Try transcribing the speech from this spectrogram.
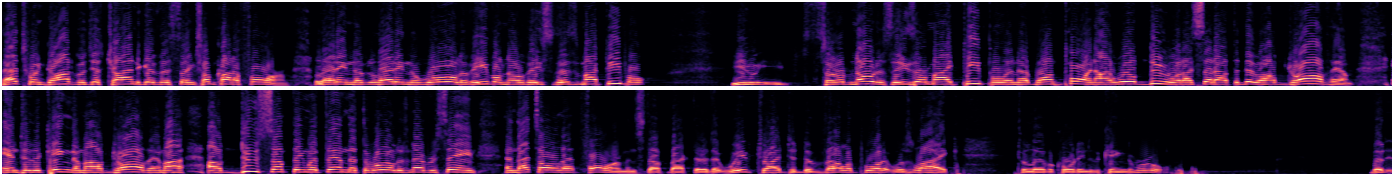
That's when God was just trying to give this thing some kind of form, letting the, letting the world of evil know this, this is my people. You, serve notice, these are my people, and at one point I will do what I set out to do. I'll draw them into the kingdom. I'll draw them. I, I'll do something with them that the world has never seen. And that's all that form and stuff back there that we've tried to develop what it was like to live according to the kingdom rule. But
